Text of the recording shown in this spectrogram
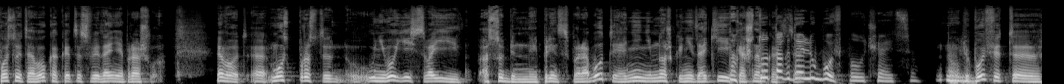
после того, как это свидание прошло. Вот. Э, мозг просто, у него есть свои особенные принципы работы, и они немножко не такие, так как что нам кажется. тогда любовь получается? Ну, любовь – это,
